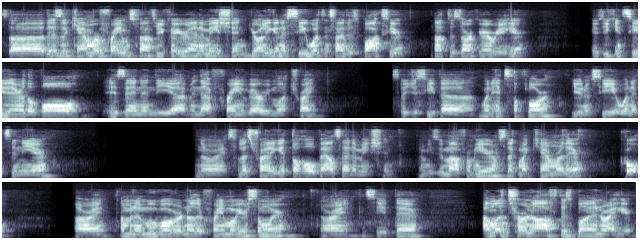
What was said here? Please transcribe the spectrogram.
So this is a camera frame. So after you create your animation, you're only going to see what's inside this box here, not this darker area here. As you can see there, the ball is in in the uh, in that frame very much, right? So you just see the when it hits the floor, you're gonna see it when it's in the air. All right, so let's try to get the whole bounce animation. Let me zoom out from here and select my camera there. Cool. All right, I'm gonna move over another frame over here somewhere. All right, you can see it there. I'm gonna turn off this button right here.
